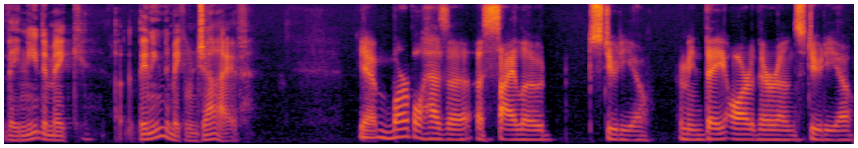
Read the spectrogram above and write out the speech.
they need to make they need to make them jive. Yeah, Marvel has a, a siloed studio. I mean, they are their own studio,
